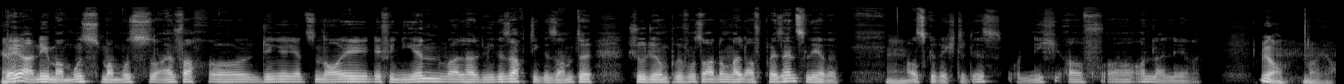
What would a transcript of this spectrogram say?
Ja. ja, ja, nee, man muss, man muss einfach äh, Dinge jetzt neu definieren, weil halt, wie gesagt, die gesamte Studium- und Prüfungsordnung halt auf Präsenzlehre hm. ausgerichtet ist und nicht auf äh, Online-Lehre. Ja, naja,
